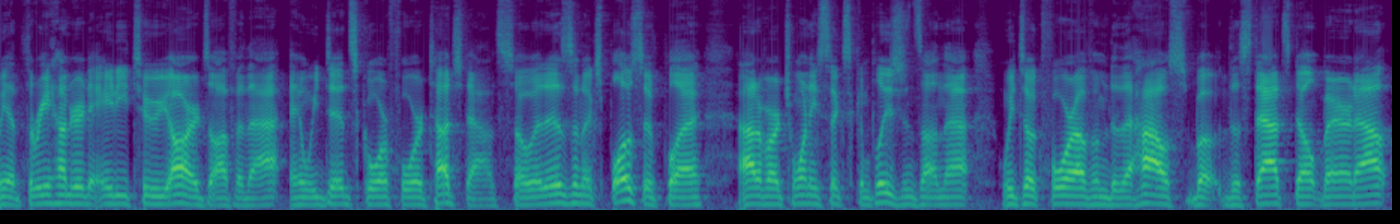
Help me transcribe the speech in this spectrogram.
We had 382 yards off of that, and we did score four touchdowns. So it is an explosive play. Out of our 26 completions on that, we took four of them to the house, but the stats don't bear it out.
